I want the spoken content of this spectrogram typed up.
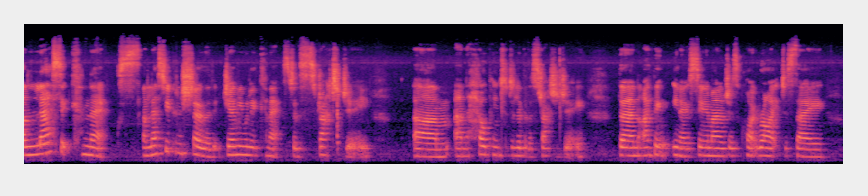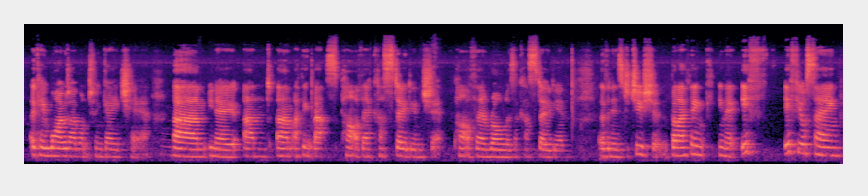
unless it connects, unless you can show that it genuinely connects to the strategy um, and helping to deliver the strategy, then I think you know senior managers are quite right to say, okay, why would I want to engage here? Um, you know, and um, I think that's part of their custodianship, part of their role as a custodian of an institution. But I think you know, if if you're saying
